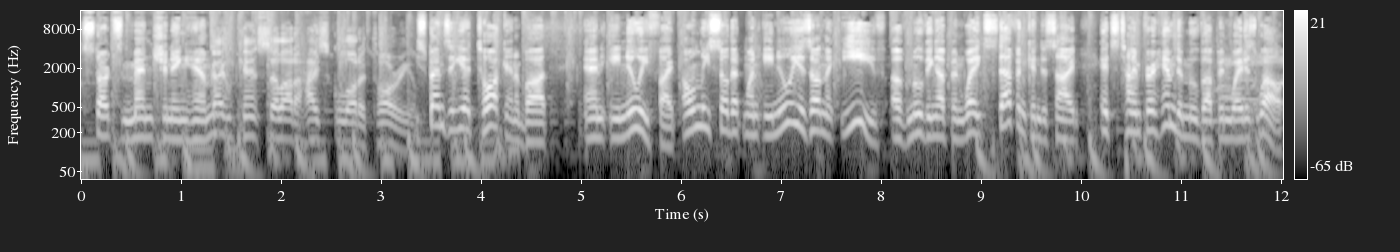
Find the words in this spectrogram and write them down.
starts mentioning him. a guy who can't sell out a high school auditorium. He spends a year talking about an Inoue fight, only so that when Inoue is on the eve of moving up in weight, Stefan can decide it's time for him to move up in weight as well.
